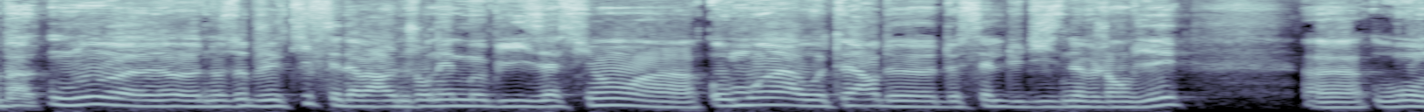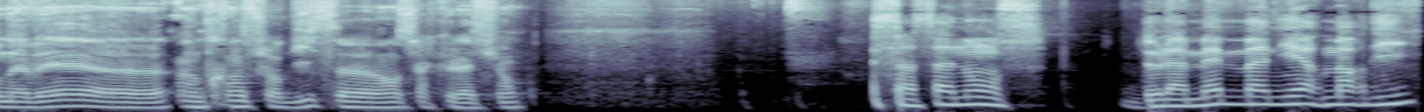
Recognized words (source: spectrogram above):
Ah bah, nous, euh, nos objectifs, c'est d'avoir une journée de mobilisation euh, au moins à hauteur de, de, celle du 19 janvier, euh, où on avait euh, un train sur 10 euh, en circulation. Ça s'annonce de la même manière mardi?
